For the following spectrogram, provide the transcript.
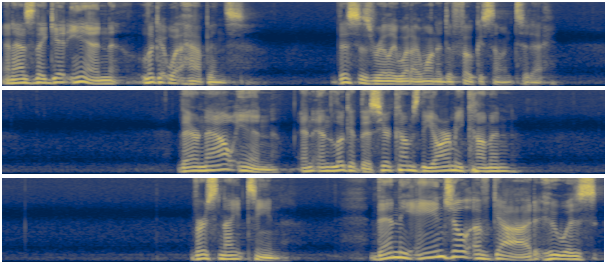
And as they get in, look at what happens. This is really what I wanted to focus on today. They're now in, and, and look at this. Here comes the army coming. Verse 19. Then the angel of God, who was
